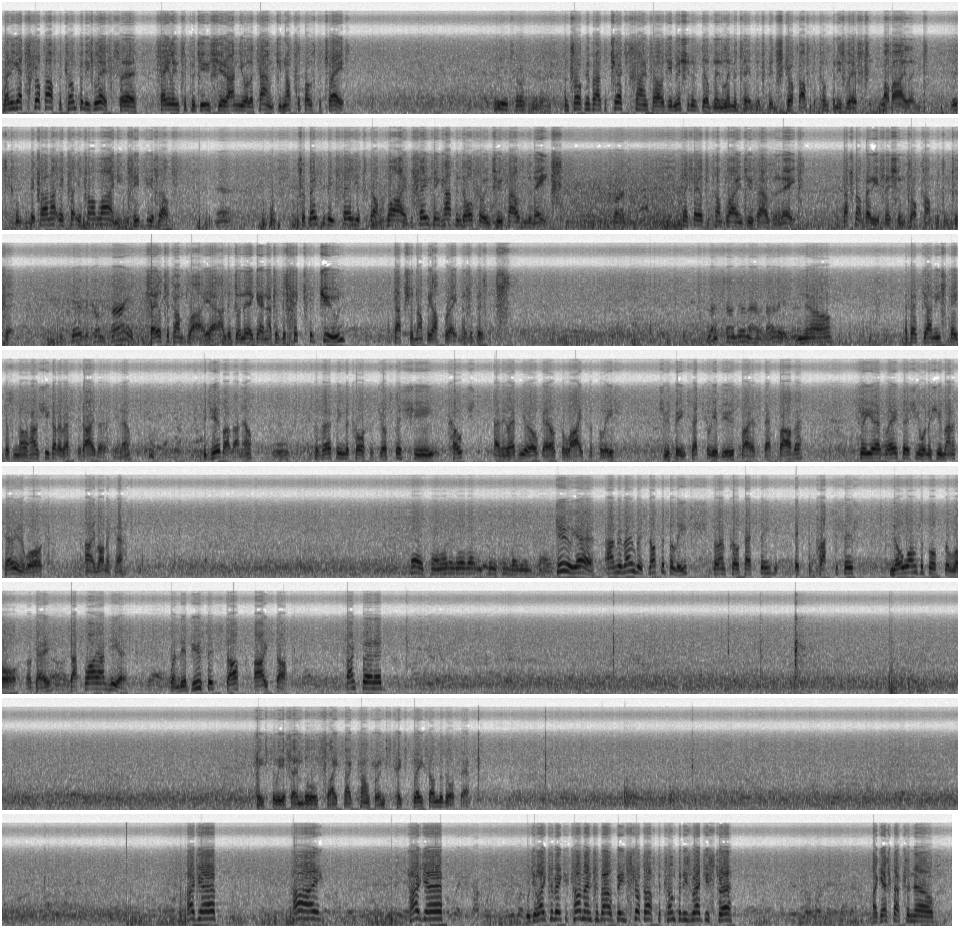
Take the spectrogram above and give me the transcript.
when you get struck off the company's list for failing to produce your annual account you're not supposed to trade What are you talking about? I'm talking about the Church of Scientology Mission of Dublin Limited that's been struck off the company's list of Ireland. Which company? It's, on, it's, it's online, you can see it for yourself. Yeah. So basically failure to comply. The same thing happened also in 2008. What? They failed to comply in 2008. That's not very efficient or competent, is it? You failed to comply. Failed to comply, yeah, and they've done it again. As of the 6th of June, that should not be operating as a business. That's, I don't know how that is. No. I bet Jan Eastgate doesn't know how she got arrested either, you know. Did you hear about that, no? No. Perverting the course of justice, she coached an 11-year-old girl to lie to the police. She was being sexually abused by her stepfather. Three years later, she won a humanitarian award. Ironic, huh? So I want to go back and see somebody inside. Do, yeah. And remember, it's not the beliefs that I'm protesting, it's the practices. No one's above the law, okay? Oh. That's why I'm here. Yeah. When the abuses stop, I stop. Thanks, Bernard. Hastily assembled SciFAG conference takes place on the doorstep. Hi, Jeb. Hi. Hi, Jeb. Would you like to make a comment about being struck off the company's register? I guess that's a no.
